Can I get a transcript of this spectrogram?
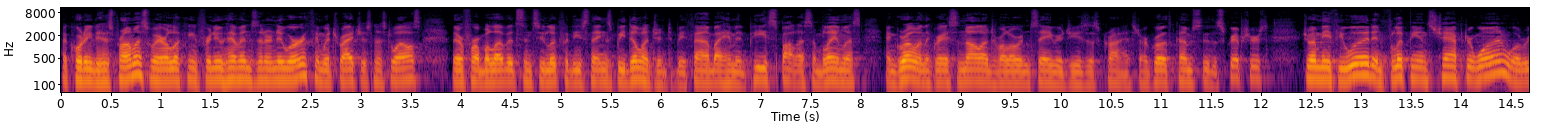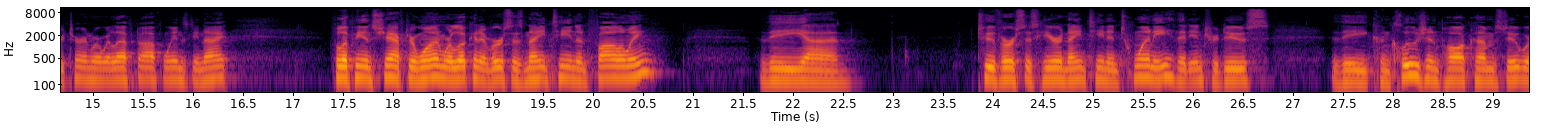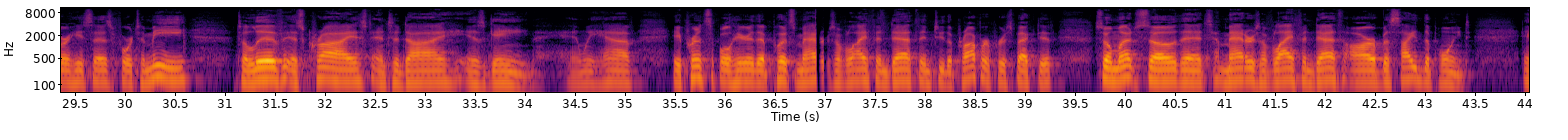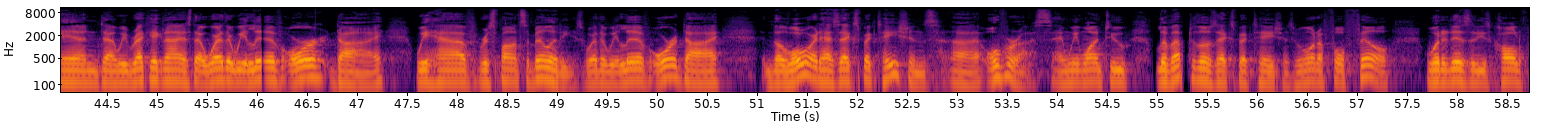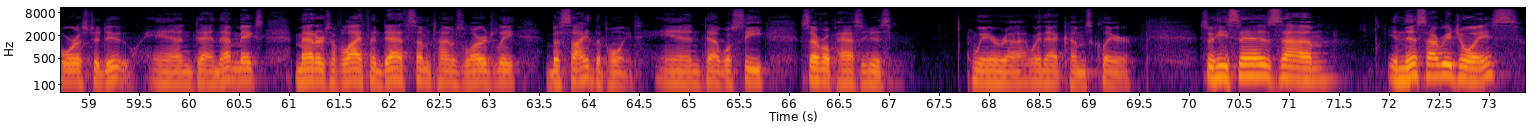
According to his promise, we are looking for new heavens and a new earth in which righteousness dwells. Therefore, beloved, since you look for these things, be diligent to be found by him in peace, spotless and blameless, and grow in the grace and knowledge of our Lord and Savior Jesus Christ. Our growth comes through the scriptures. Join me if you would in Philippians chapter 1. We'll return where we left off Wednesday night. Philippians chapter 1, we're looking at verses 19 and following. The uh, two verses here, 19 and 20, that introduce the conclusion Paul comes to where he says, For to me, to live is Christ and to die is gain. And we have a principle here that puts matters of life and death into the proper perspective, so much so that matters of life and death are beside the point. And uh, we recognize that whether we live or die, we have responsibilities. Whether we live or die, the Lord has expectations uh, over us, and we want to live up to those expectations. We want to fulfill what it is that He's called for us to do. And, and that makes matters of life and death sometimes largely beside the point. And uh, we'll see several passages where, uh, where that comes clear. So he says, um, In this I rejoice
